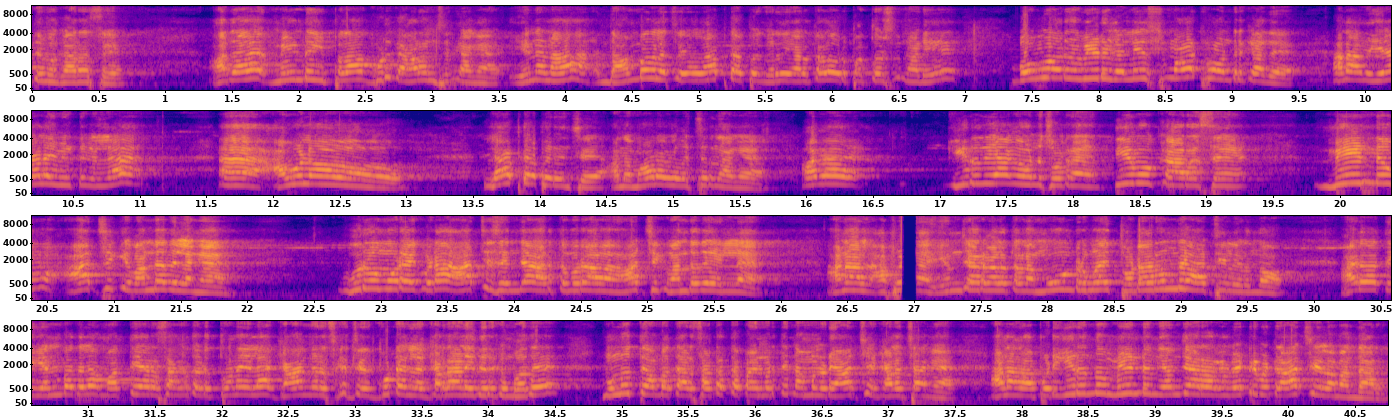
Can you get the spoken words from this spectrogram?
அதிமுக அரசு. அதை மீண்டும் இப்பதான் கொடுக்க ஆரம்பிச்சிருக்காங்க. என்னன்னா இந்த ஐம்பது லட்சம் லேப்டாப்புங்கிறது ஏறத்தாழ ஒரு பத்து வருஷம் முன்னாடி ஒவ்வொரு வீடுகள்லையும் ஸ்மார்ட் ஃபோன் இருக்காது. ஆனால் அந்த ஏழை வீட்டுகளில் அவ்வளோ லேப்டாப் இருந்துச்சு. அந்த மாணவர்கள் வச்சிருந்தாங்க. ஆக இறுதியாக ஒன்று சொல்றேன். திமுக அரசு மீண்டும் ஆட்சிக்கு வந்ததில்லைங்க. ஒரு முறை கூட ஆட்சி செஞ்சா அடுத்த முறை ஆட்சிக்கு வந்ததே இல்லை. ஆனால் அப்படி எம்ஜிஆர் காலத்தில் மூன்று முறை தொடர்ந்து ஆட்சியில் இருந்தோம். ஆயிரத்தி எண்பதில் எண்பதுல மத்திய அரசாங்கத்தோட துணையில காங்கிரஸ் கட்சி கூட்டணியில் கருணாநிதி இருக்கும்போது முன்னூத்தி ஐம்பத்தாறு சட்டத்தை பயன்படுத்தி நம்மளுடைய ஆட்சியை கலைச்சாங்க. ஆனால் அப்படி இருந்தும் மீண்டும் எம்ஜிஆர் அவர்கள் வெற்றி பெற்று ஆட்சியில் அமர்ந்தார்.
